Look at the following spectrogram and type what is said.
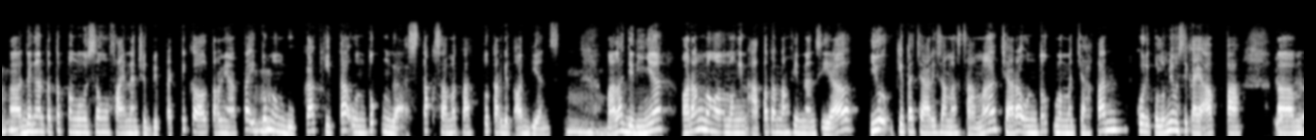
Mhm. eh, dengan tetap mengusung finance should be practical, ternyata itu Mhm. membuka kita untuk nggak stuck sama satu target audience Hmm. malah jadinya orang mau ngomongin apa tentang finansial finansial, yuk kita cari sama-sama cara untuk memecahkan kurikulumnya mesti kayak apa. Ya, um, ya.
